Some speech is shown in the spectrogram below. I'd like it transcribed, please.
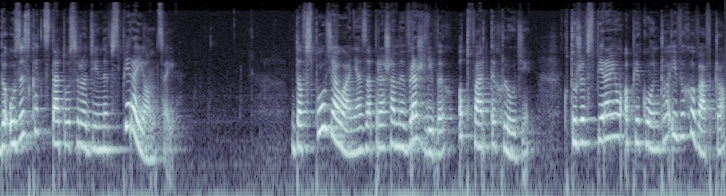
by uzyskać status rodziny wspierającej. Do współdziałania zapraszamy wrażliwych, otwartych ludzi, którzy wspierają opiekuńczo i wychowawczo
